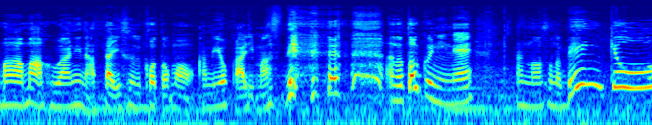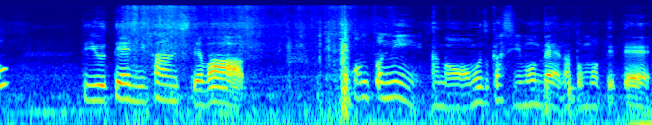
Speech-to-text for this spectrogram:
あ、まあまあ不安になったりすることも、あの、よくありますで、あの、特にね、あの、その勉強っていう点に関しては、本当に、あの、難しい問題やなと思ってて、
